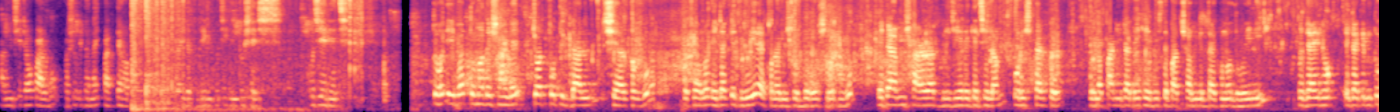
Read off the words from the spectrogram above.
আমি সেটাও পারব, অসুবিধা নাই, পারতে হবে। ডিম কুচি কিন্তু শেষ। কুচিয়ে নিয়েছি। তো এবার তোমাদের সঙ্গে চটপটির ডাল শেয়ার করব। তো চলো, এটাকে ধুয়ে এখন আমি সেদ্ধ বসিয়ে দিব। এটা আমি সারা রাত ভিজিয়ে রেখেছিলাম, পরিষ্কার করে। তোমরা পানিটা দেখে বুঝতে পারছ, আমি কিন্তু এখনও ধুইনি। তো যাই হোক, এটা কিন্তু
